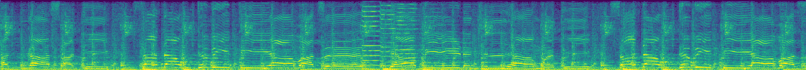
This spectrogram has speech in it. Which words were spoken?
हक्कासाठी सदा उठवी ती आवाज. त्या बीड जिल्ह्यामध्ये सदा उठवी ती आवाज.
